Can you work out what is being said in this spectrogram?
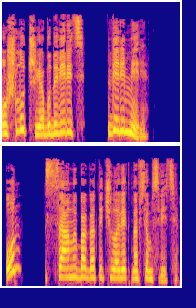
Уж лучше я буду верить Вере Мере. Он самый богатый человек на всем свете.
